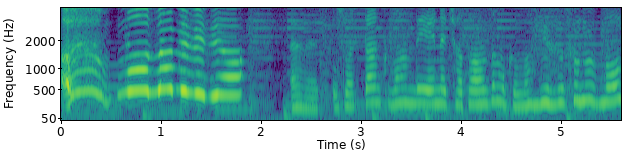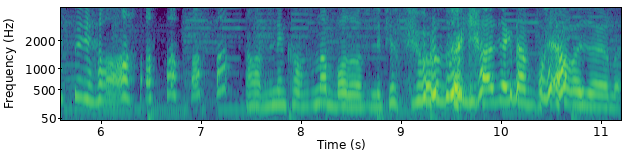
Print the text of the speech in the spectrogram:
Muazzam bir video. Evet, uzaktan kumanda yerine çatanızı mı kullanıyorsunuz? Nasıl ya? Abinin kafasına bala flip yapıyoruz ve gerçekten bayağı başarılı.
